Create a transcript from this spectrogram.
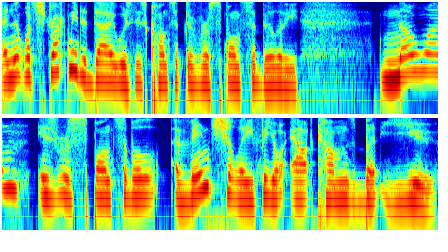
And what struck me today was this concept of responsibility. No one is responsible eventually for your outcomes but you.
